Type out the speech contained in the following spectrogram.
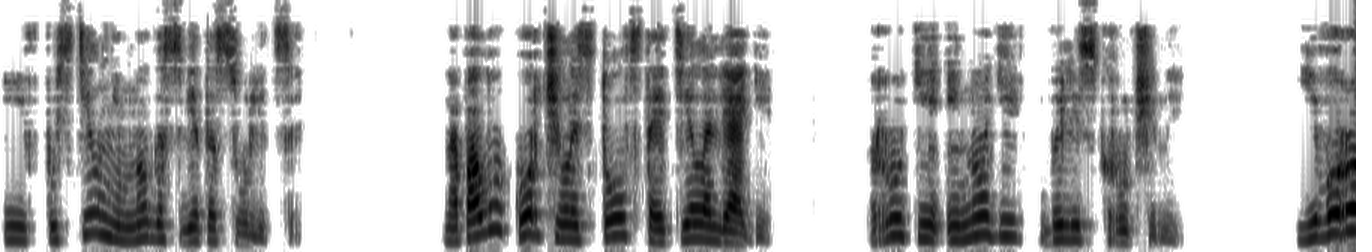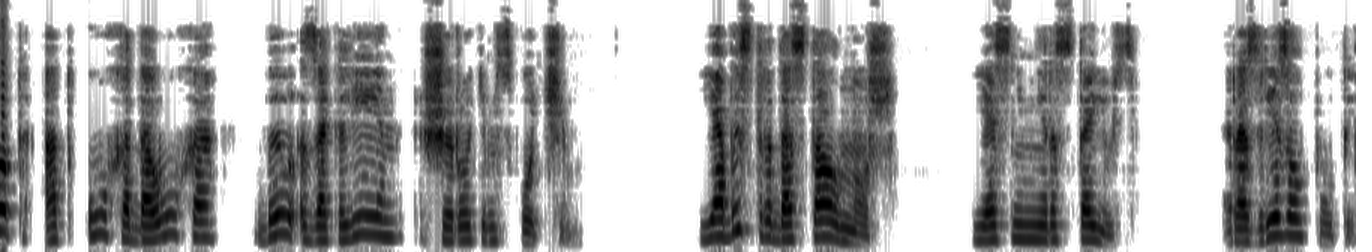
и впустил немного света с улицы. На полу корчилось толстое тело ляги. Руки и ноги были скручены. Его рот от уха до уха был заклеен широким скотчем. Я быстро достал нож. Я с ним не расстаюсь. Разрезал путы.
